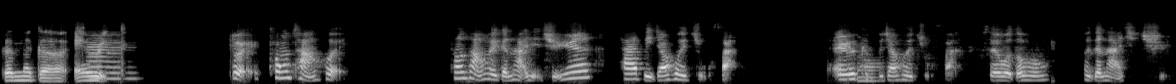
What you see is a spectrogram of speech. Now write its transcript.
跟那个 Eric？、嗯、对，通常会，通常会跟他一起去，因为他比较会煮饭。Eric 比较会煮饭，哦、所以我都会跟他一起去，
